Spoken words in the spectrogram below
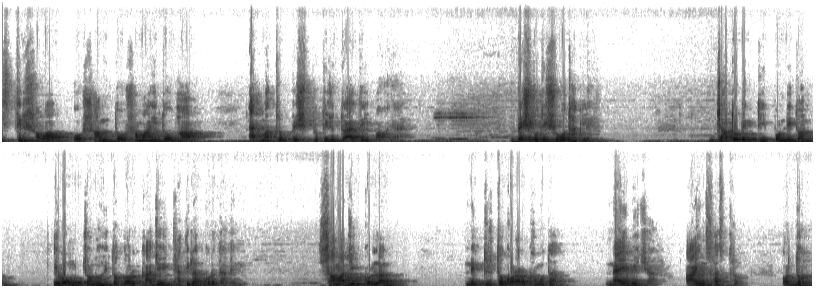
স্থির স্বভাব ও শান্ত, সমাহিত ভাব একমাত্র বৃহস্পতির দয়াতেই পাওয়া যায়। বৃহস্পতি শুভ থাকলে জাত ব্যক্তি পণ্ডিত হন। এবং জনহিতকর কাজে খ্যাতিলাভ করে থাকেন। সামাজিক কল্যাণ, নেতৃত্ব করার ক্ষমতা, ন্যায় বিচার, আইনশাস্ত্র, অধ্যক্ষ,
